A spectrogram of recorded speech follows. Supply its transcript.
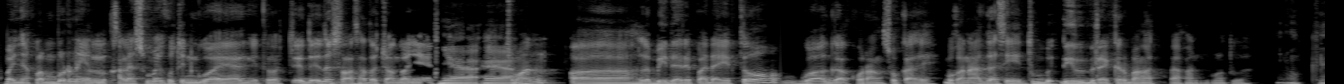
banyak lembur nih, kalian semua ikutin gue ya gitu. Itu, itu salah satu contohnya. Ya, ya. Cuman uh, lebih daripada itu, gue agak kurang suka sih. Bukan agak sih, itu deal breaker banget bahkan menurut gue. Oke.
